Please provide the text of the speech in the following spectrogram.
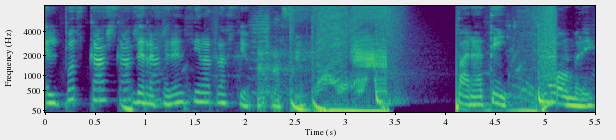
El podcast de referencia en atracción. Para ti, hombre,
